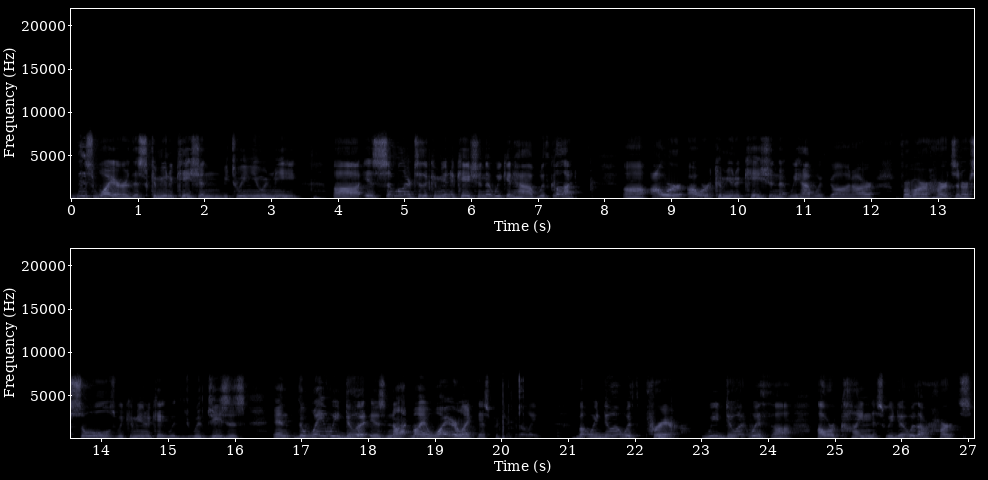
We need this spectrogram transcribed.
this wire, this communication between you and me, uh, is similar to the communication that we can have with God. Uh, our our communication that we have with God, our from our hearts and our souls, we communicate with with Jesus, and the way we do it is not by a wire like this particularly, but we do it with prayer. We do it with uh, our kindness. We do it with our hearts.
